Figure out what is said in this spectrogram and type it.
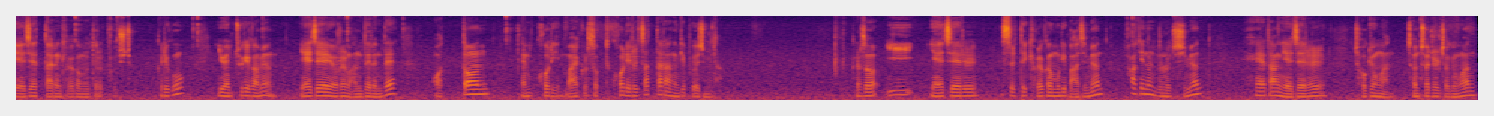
예제에 따른 결과물들을 보여주죠. 그리고 이 왼쪽에 가면 예제의 열을 만드는데 어떤 엠쿼리, 마이크로소프트 쿼리를 짰다라는 게 보여집니다. 그래서 이 예제를 했을 때 결과물이 맞으면 확인을 눌러주시면 해당 예제를 적용한 전처리를 적용한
